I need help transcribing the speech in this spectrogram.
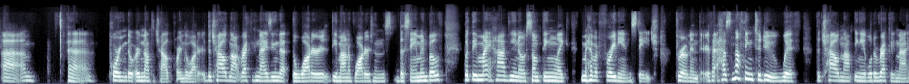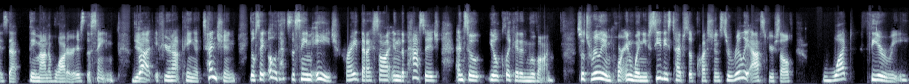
um, uh, pouring the or not the child pouring the water the child not recognizing that the water the amount of water is in the, the, same in both but they might have you know something like they might have a freudian stage thrown in there that has nothing to do with the child not being able to recognize that the amount of water is the same yeah. but if you're not paying attention you'll say oh that's the same age right that i saw in the passage and so you'll click it and move on so it's really important when you see these types of questions to really ask yourself what theory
